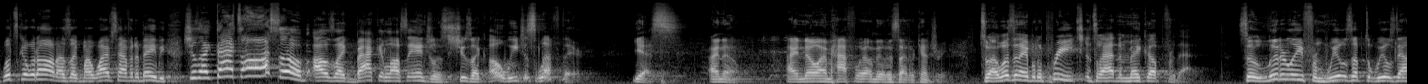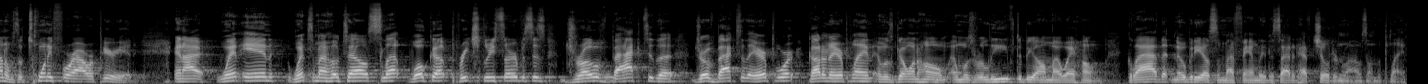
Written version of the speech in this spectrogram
what's going on? I was like, my wife's having a baby. She's like, that's awesome. I was like, back in Los Angeles. She was like, oh, we just left there. Yes, I know. I know I'm halfway on the other side of the country. So I wasn't able to preach, and so I had to make up for that. So literally from wheels up to wheels down, it was a 24 hour period. And I went in, went to my hotel, slept, woke up, preached three services, drove back to the drove back to the airport, got on an airplane, and was going home and was relieved to be on my way home. Glad that nobody else in my family decided to have children while I was on the plane.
